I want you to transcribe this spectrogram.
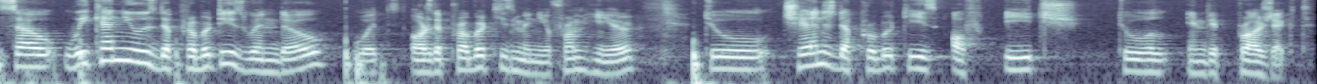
So we can use the properties window with or the properties menu from here to change the properties of each tool in the project.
